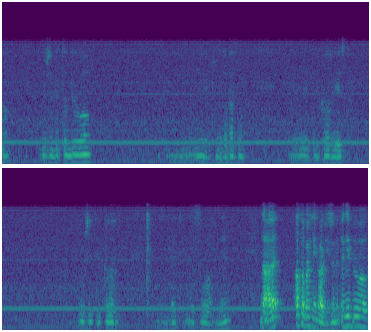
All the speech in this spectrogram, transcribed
o, żeby to było nie wiem, czy nie za bardzo y, ten kolor jest użyty kolor zbyt dosłownie. No ale o to właśnie chodzi, żeby to nie było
